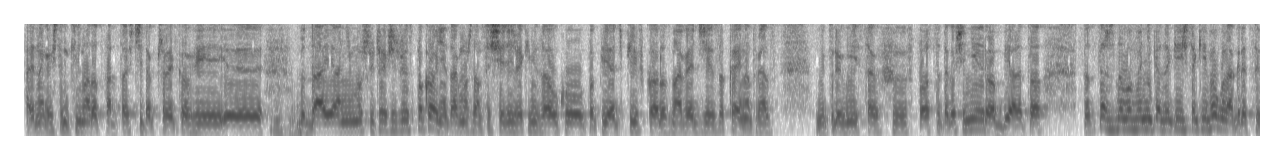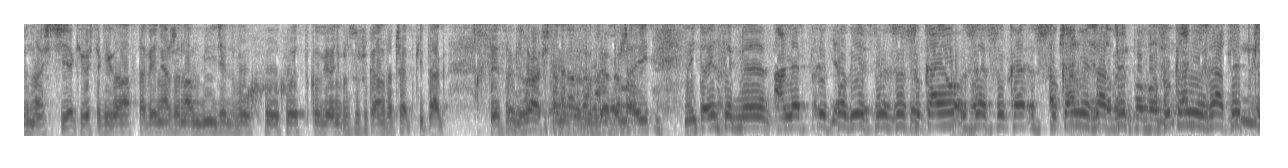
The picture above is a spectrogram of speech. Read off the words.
ale jednak jakiś ten klimat otwartości tak człowiekowi e, dodaje animuszu i człowiek się czuje spokojnie, tak, może tam sobie siedzieć w jakimś załuku, popijać piwko, rozmawiać i jest okej, natomiast w niektórych miejscach w, Polsce tego się nie robi, ale to, to też znowu wynika z jakiejś takiej w ogóle agresywności, jakiegoś takiego nastawienia, że no idzie dwóch chłystków i oni po prostu szają zaczepki, tak? Co jest jakieś tak pisane no przez wiadomo. i no i to jest jakby Ale powiedzmy, że szukają, że szuka, szukanie, zaczep, powodem, szukanie tak, zaczepki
